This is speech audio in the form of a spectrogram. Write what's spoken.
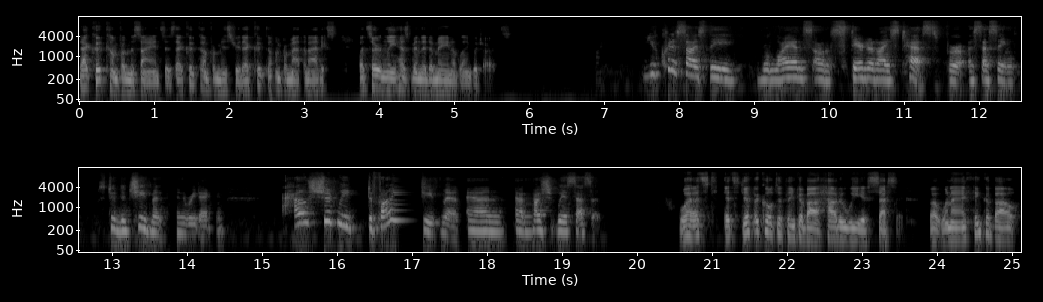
that could come from the sciences, that could come from history, that could come from mathematics, but certainly has been the domain of language arts. You've criticized the reliance on standardized tests for assessing student achievement in reading. How should we define achievement and, and how should we assess it? Well, it's, it's difficult to think about how do we assess it. But when I think about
